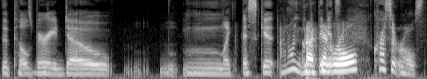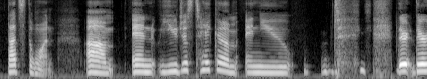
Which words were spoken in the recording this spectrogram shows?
the Pillsbury dough like biscuit. I don't even think Crescent it's roll. crescent rolls. That's the one. Um, and you just take them and you they're they're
